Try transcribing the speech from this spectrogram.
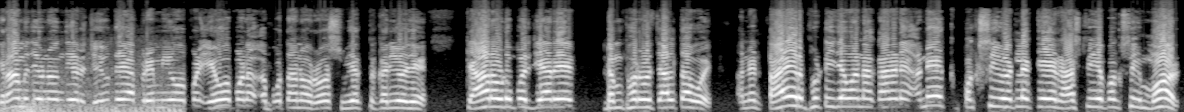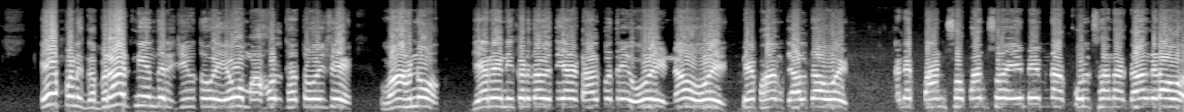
ગ્રામજનો અંદર જીવદયા પ્રેમીઓ પણ એવો પણ પોતાનો રોષ વ્યક્ત કર્યો છે કે આ રોડ ઉપર જ્યારે ડમ્ફરો ચાલતા હોય અને ટાયર ફૂટી જવાના કારણે અનેક પક્ષીઓ એટલે કે રાષ્ટ્રીય પક્ષી મોર એ પણ ગભરાટની અંદર જીવતો હોય એવો માહોલ થતો હોય છે. વાહનો જ્યારે નીકળતા હોય ત્યારે ટાલપત્રી હોય ન હોય બેફામ ચાલતા હોય અને પાંચસો પાંચસો એમએમ ના કોલસાના ગાંગડાઓ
